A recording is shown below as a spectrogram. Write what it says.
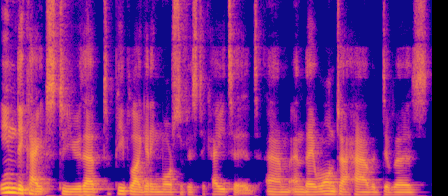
indicates to you that people are getting more sophisticated, um, and they want to have a diverse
